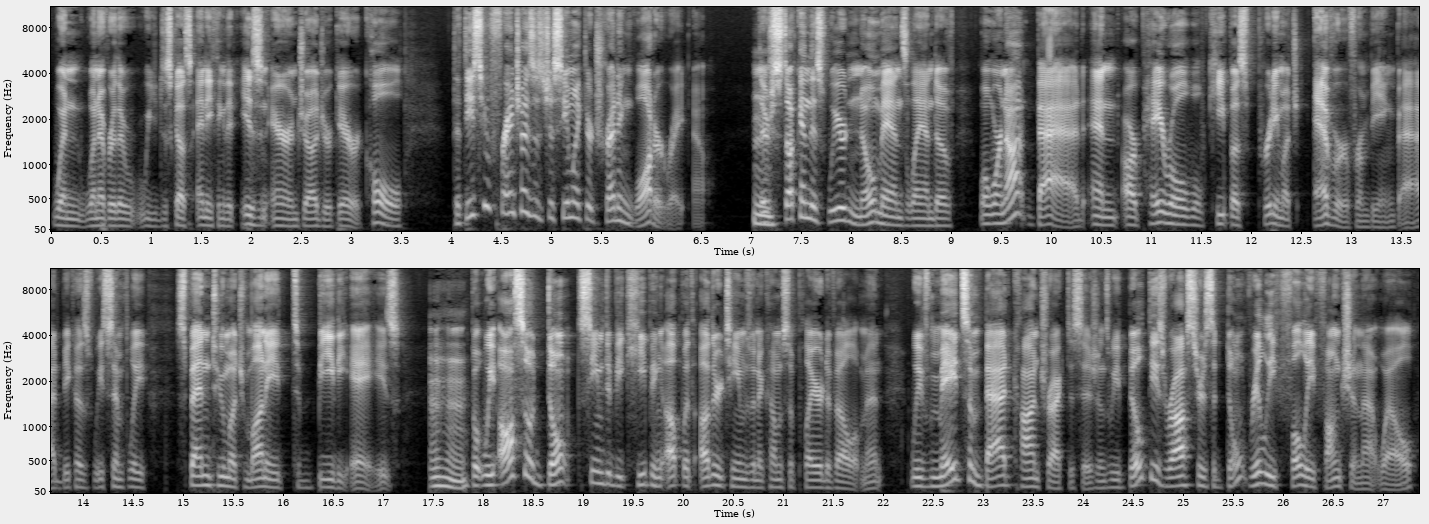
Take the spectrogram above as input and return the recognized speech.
When whenever we discuss anything that isn't Aaron Judge or Gerrit Cole, that these two franchises just seem like they're treading water right now. They're stuck in this weird no man's land of, well, we're not bad, and our payroll will keep us pretty much ever from being bad because we simply spend too much money to be the A's. Mm-hmm. But we also don't seem to be keeping up with other teams when it comes to player development. We've made some bad contract decisions. We've built these rosters that don't really fully function that well.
